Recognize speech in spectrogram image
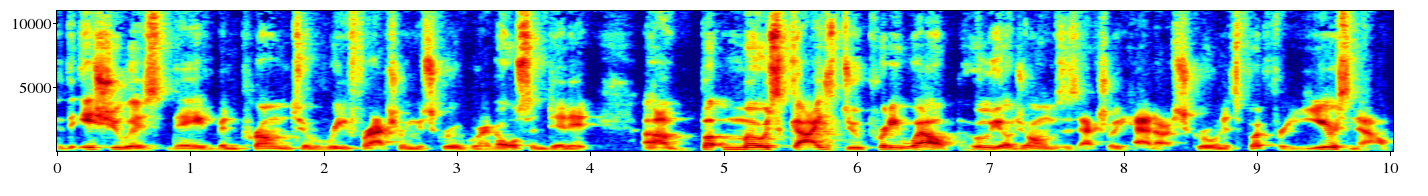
The issue is they've been prone to refracturing the screw. Greg Olsen did it. Um, but most guys do pretty well. Julio Jones has actually had a screw in his foot for years now,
